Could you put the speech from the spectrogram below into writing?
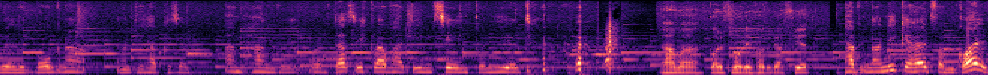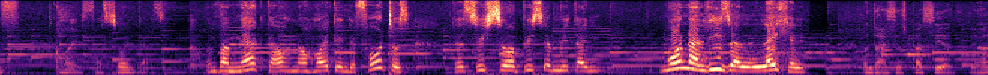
Willy Bogner. Und ich habe gesagt, I'm hungry. Und das, ich glaube, hat ihm sehr imponiert. Da haben wir Golfmode fotografiert. Habe ich noch nie gehört vom Golf. Golf, was soll das? Und man merkt auch noch heute in den Fotos, dass ich so ein bisschen mit einem Mona Lisa lächelt. Und da ist es passiert. Ja.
